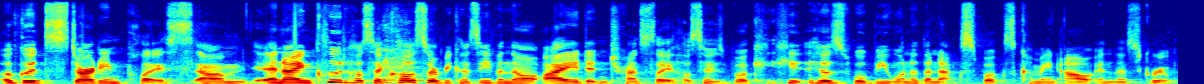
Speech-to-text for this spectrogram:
a good starting place. Um, and I include Jose Kozer because even though I didn't translate Jose's book, he, his will be one of the next books coming out in this group.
